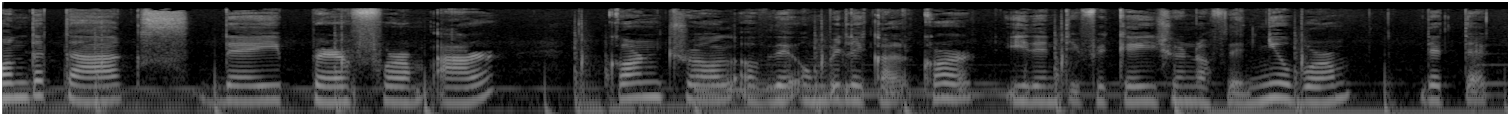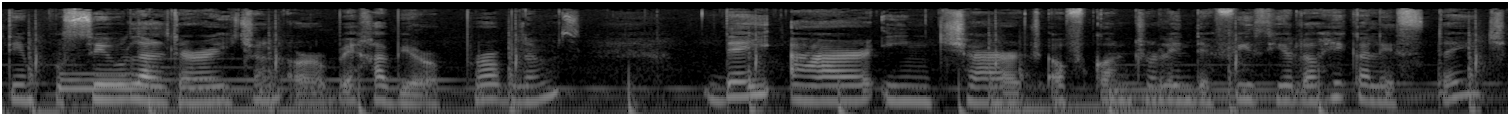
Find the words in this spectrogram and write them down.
Among the tasks they perform are control of the umbilical cord, identification of the newborn, detecting possible alteration or behavioral problems. They are in charge of controlling the physiological stage,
